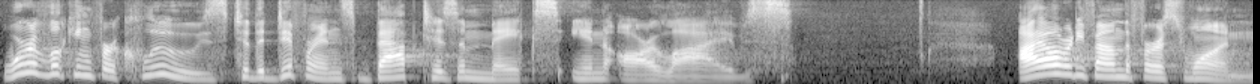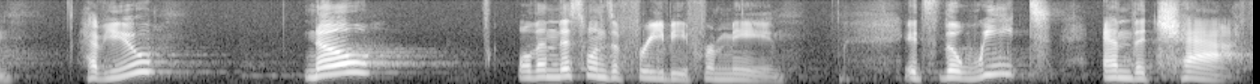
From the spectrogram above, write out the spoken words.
We're looking for clues to the difference baptism makes in our lives. I already found the first one. Have you? No? Well, then this one's a freebie from me. It's the wheat and the chaff.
